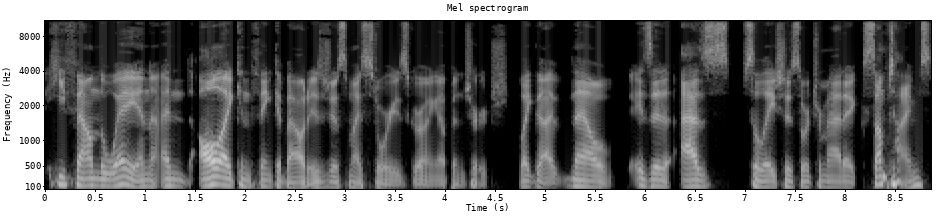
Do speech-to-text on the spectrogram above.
he found the way, and and all I can think about is just my stories growing up in church. Like that. Now, is it as salacious or traumatic? Sometimes,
